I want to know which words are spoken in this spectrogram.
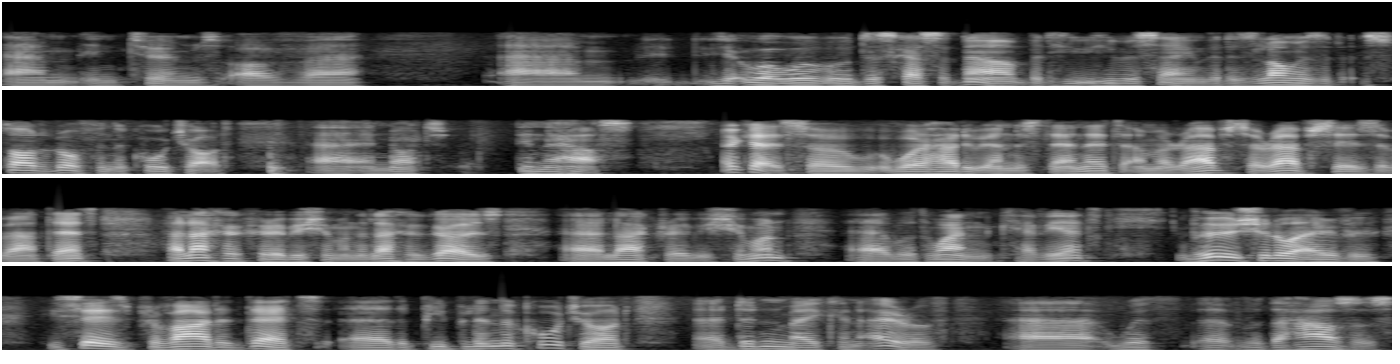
um, in terms of um, well, well, we'll discuss it now, but he, he was saying that as long as it started off in the courtyard uh, and not in the house. Okay, so well, how do we understand that? I'm a Rav. So Rav says about that, halacha Rabbi Shimon. The halacha goes uh, like Rabbi Shimon uh, with one caveat. He says, provided that uh, the people in the courtyard uh, didn't make an eruv uh, with uh, with the houses.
